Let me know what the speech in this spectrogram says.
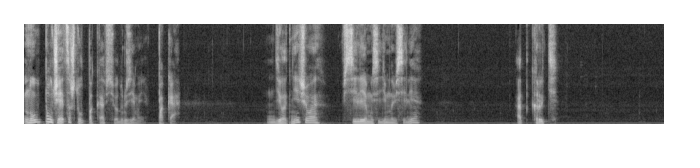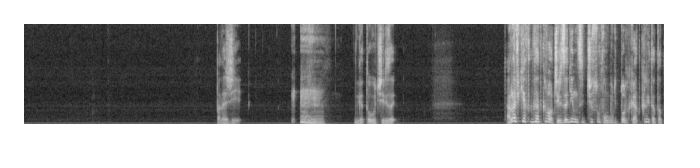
ну, получается, что пока все, друзья мои. Пока. Делать нечего. В селе мы сидим на веселе. Открыть. Подожди. Готово через... А нафиг я тогда открывал? Через 11 часов он будет только открыт. Этот...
